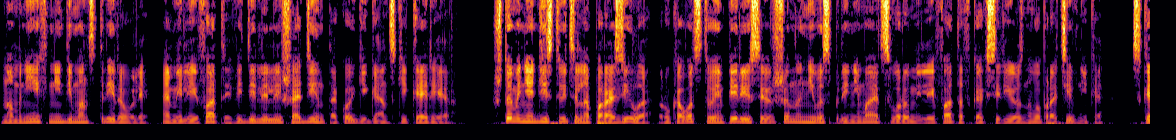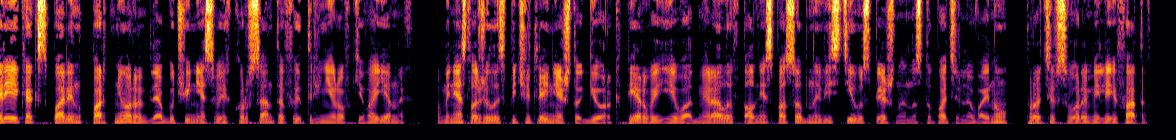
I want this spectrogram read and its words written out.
но мне их не демонстрировали, а мелиефаты видели лишь один такой гигантский карьер. Что меня действительно поразило, руководство империи совершенно не воспринимает свору мелиефатов как серьезного противника, скорее как спарринг-партнера для обучения своих курсантов и тренировки военных. У меня сложилось впечатление, что Георг I и его адмиралы вполне способны вести успешную наступательную войну против своры мелиефатов.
